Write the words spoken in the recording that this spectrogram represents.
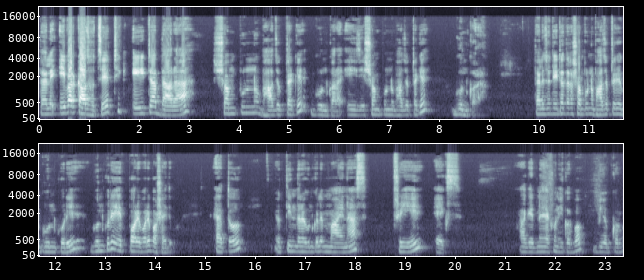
তাহলে এবার কাজ হচ্ছে ঠিক এইটা দ্বারা সম্পূর্ণ ভাজকটাকে গুণ করা। এই যে সম্পূর্ণ ভাজকটাকে গুণ করা। তাহলে যদি এটা দ্বারা সম্পূর্ণ ভাজকটাকে গুণ করে গুণ করে এর পরে পরে বসাই দেব। এত তিন দ্বারা গুণ করলে মাইনাস থ্রি এক্স আগের নেই এখন ই করব, বিয়োগ করব।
